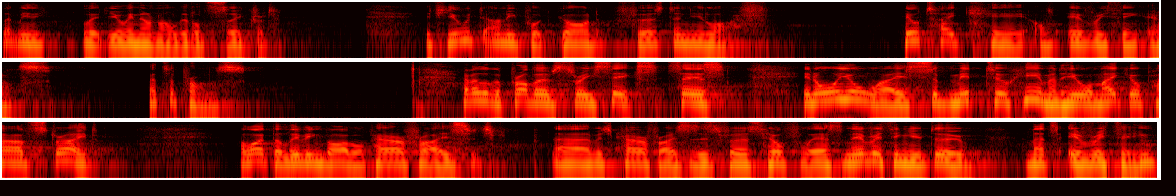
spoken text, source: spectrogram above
Let me let you in on a little secret. If you would only put God first in your life, He'll take care of everything else. That's a promise. Have a look at Proverbs 3 6. It says, In all your ways, submit to him, and he will make your path straight. I like the Living Bible paraphrase, which, uh, which paraphrases this verse helpfully as in everything you do, and that's everything,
